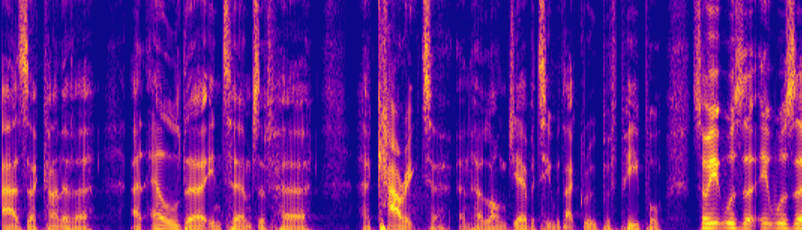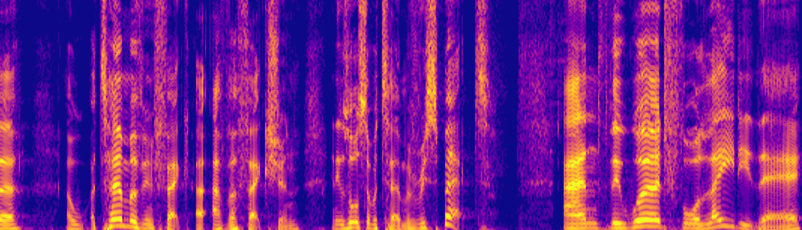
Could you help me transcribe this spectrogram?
as a kind of a, an elder in terms of her, her character and her longevity with that group of people. So it was a, it was a, a, a term of, infec- of affection, and it was also a term of respect. And the word for lady there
